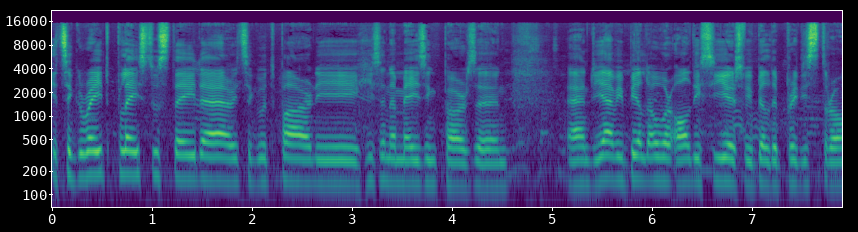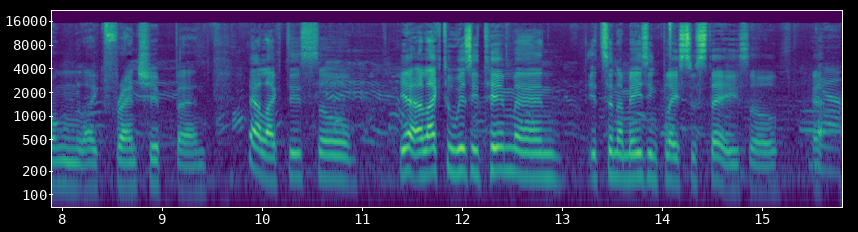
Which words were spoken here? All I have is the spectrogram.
it's a great place to stay there. It's a good party. He's an amazing person. And yeah, we built over all these years, we built a pretty strong like friendship and yeah, like this. So yeah, I like to visit him and it's an amazing place to stay. So yeah. Yeah.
